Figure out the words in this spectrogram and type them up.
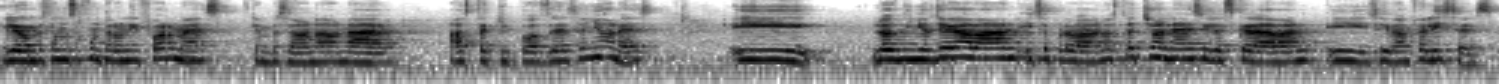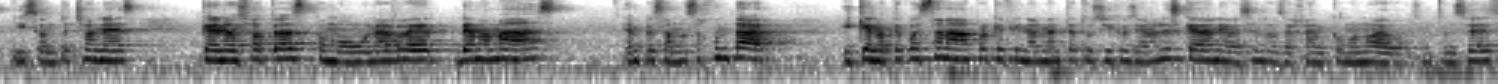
y luego empezamos a juntar uniformes que empezaron a donar hasta equipos de señores y los niños llegaban y se probaban los tachones y les quedaban y se iban felices. Y son tachones que nosotras como una red de mamás empezamos a juntar y que no te cuesta nada porque finalmente a tus hijos ya no les quedan y a veces los dejan como nuevos. Entonces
